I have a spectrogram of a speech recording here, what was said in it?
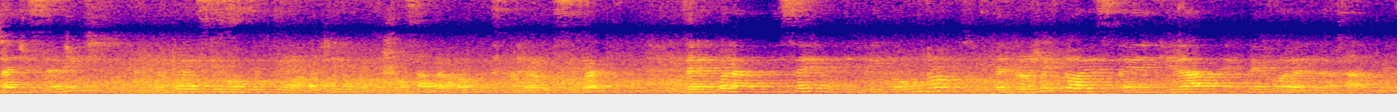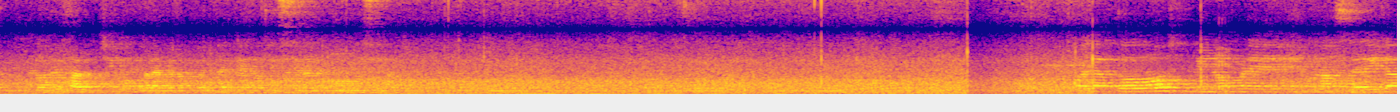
Lo de la escuela 26 del distrito 1. El proyecto es Identidad Espejo de la Libertad. Los dejo a los chicos para que nos cuenten qué nos hicieron en publicidad. Hola a todos, mi nombre es Luna Cedeira,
